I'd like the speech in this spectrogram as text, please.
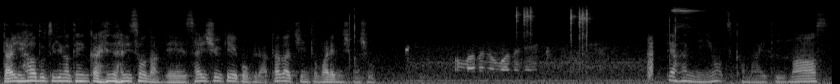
ダイハード的な展開になりそうなんで、最終警告だ、直ちに止まれにしましょう。で、犯人を捕まえています。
